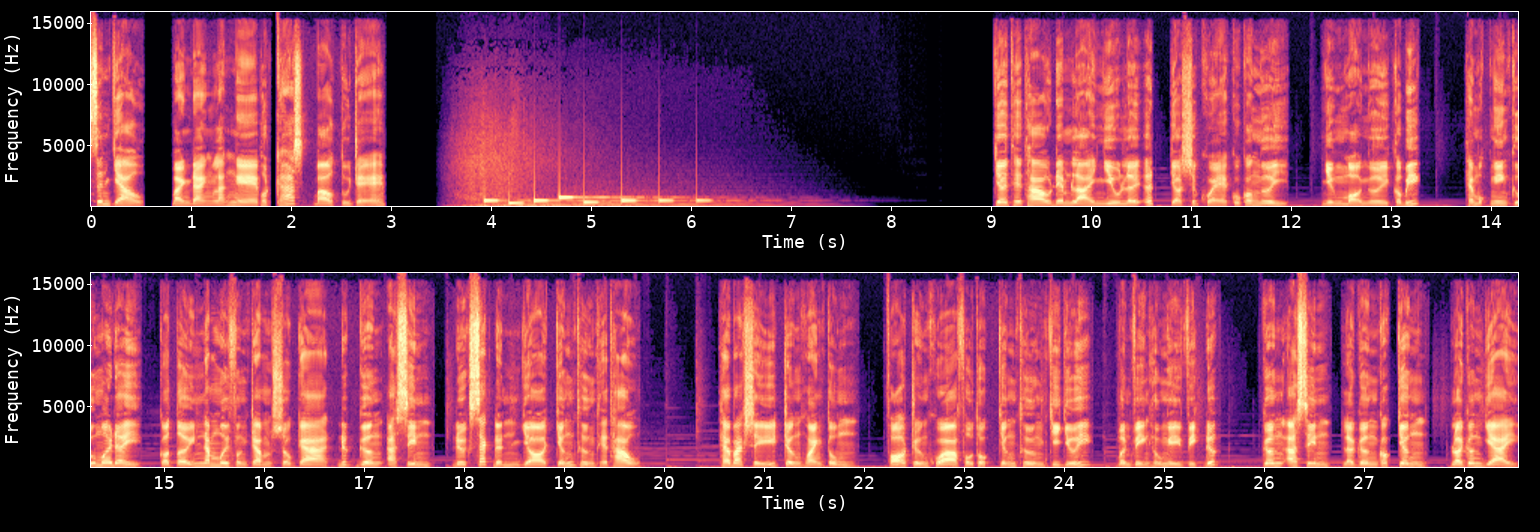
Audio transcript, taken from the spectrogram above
Xin chào, bạn đang lắng nghe podcast Báo Tuổi Trẻ. Chơi thể thao đem lại nhiều lợi ích cho sức khỏe của con người, nhưng mọi người có biết, theo một nghiên cứu mới đây, có tới 50% số ca đứt gân asin được xác định do chấn thương thể thao. Theo bác sĩ Trần Hoàng Tùng, Phó trưởng khoa phẫu thuật chấn thương chi dưới, Bệnh viện Hữu nghị Việt Đức, gân asin là gân gót chân, loại gân dài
